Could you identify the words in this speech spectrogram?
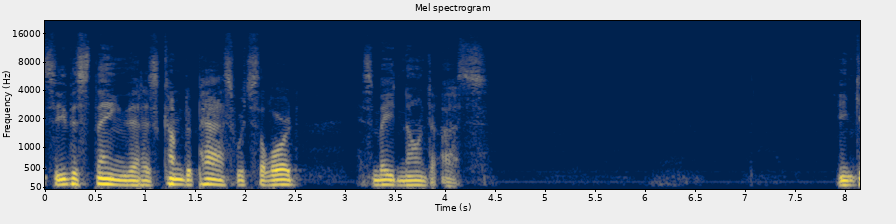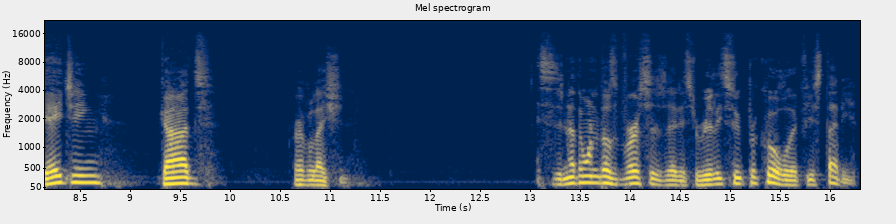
See this thing that has come to pass, which the Lord has made known to us. Engaging God's revelation. This is another one of those verses that is really super cool if you study it.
